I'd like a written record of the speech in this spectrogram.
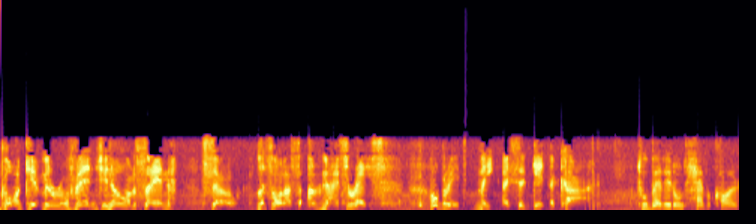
gotta get me revenge, you know what I'm saying? So, let's hold us a nice race. Oh great. Mate, I said get the car. Too bad I don't have a car.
